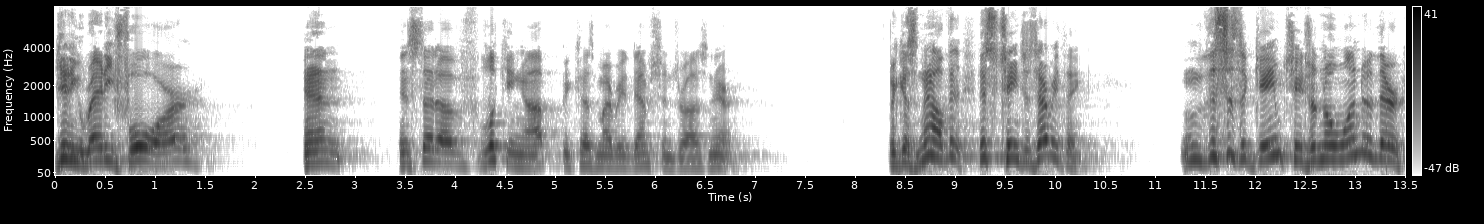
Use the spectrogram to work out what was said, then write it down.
getting ready for, and instead of looking up because my redemption draws near. Because now this changes everything. Mm, this is a game changer. No wonder they're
